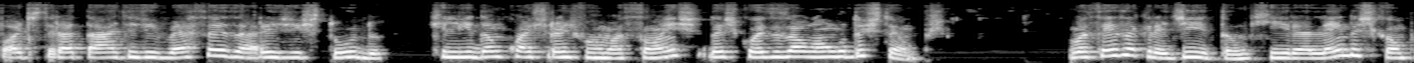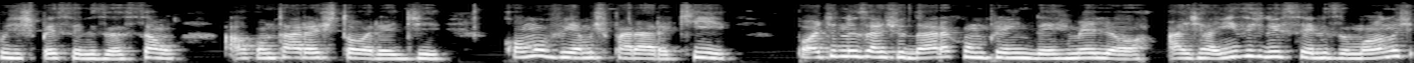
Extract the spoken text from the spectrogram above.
pode tratar de diversas áreas de estudo que lidam com as transformações das coisas ao longo dos tempos. Vocês acreditam que ir além dos campos de especialização ao contar a história de como viemos parar aqui pode nos ajudar a compreender melhor as raízes dos seres humanos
